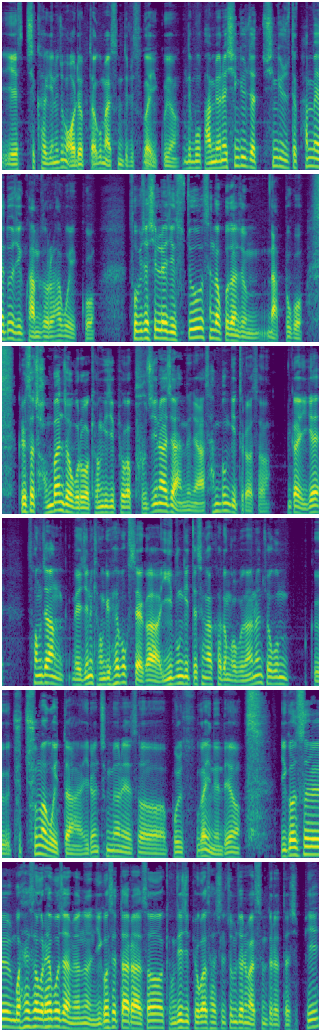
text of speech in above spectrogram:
예측하기는 좀 어렵다고 말씀드릴 수가 있고요. 근데 뭐 반면에 신규 자, 신규 주택 판매도 지금 감소를 하고 있고 소비자 신뢰 지수도 생각보다는 좀 나쁘고 그래서 전반적으로 경기 지표가 부진하지 않느냐 3분기 들어서 그러니까 이게 성장 내지는 경기 회복세가 2분기 때 생각하던 것보다는 조금 그 주춤하고 있다 이런 측면에서 볼 수가 있는데요. 이것을 뭐 해석을 해보자면은 이것에 따라서 경제 지표가 사실 좀 전에 말씀드렸다시피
